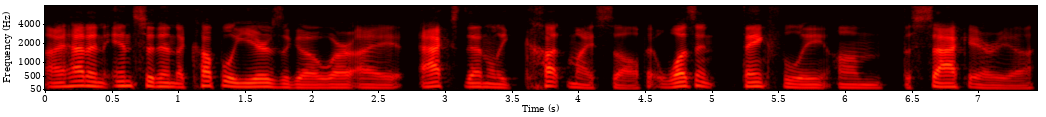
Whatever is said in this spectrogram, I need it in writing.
I had an incident a couple years ago where I accidentally cut myself. It wasn't thankfully on the sack area.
